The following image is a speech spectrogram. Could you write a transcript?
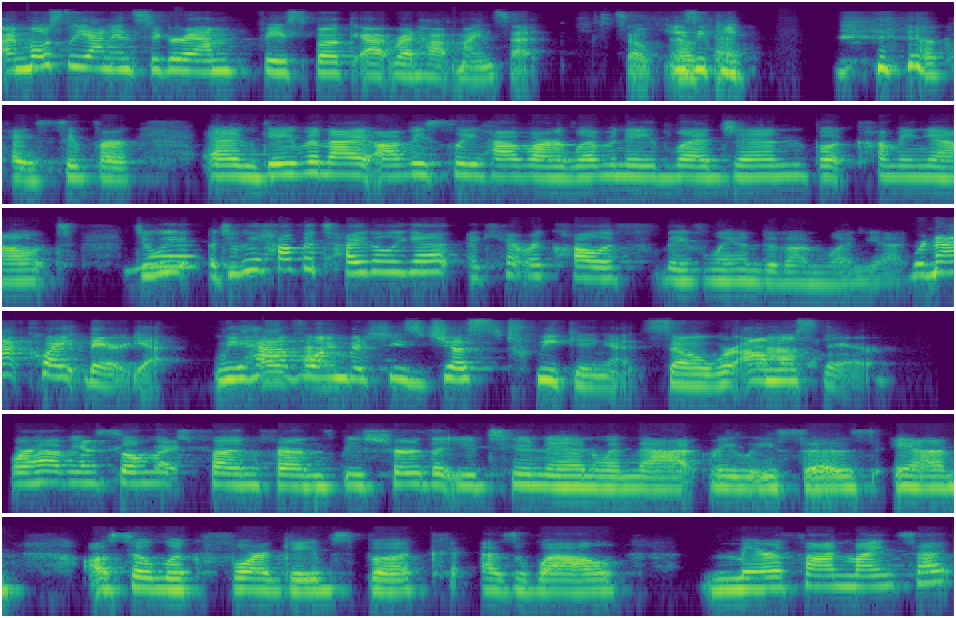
I'm mostly on Instagram, Facebook at Red Hot Mindset. So easy okay. people okay, super. And Gabe and I obviously have our Lemonade Legend book coming out. Do we do we have a title yet? I can't recall if they've landed on one yet. We're not quite there yet. We have okay. one, but she's just tweaking it. So we're almost yeah. there. We're having so much fun, friends. Be sure that you tune in when that releases and also look for Gabe's book as well. Marathon Mindset.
